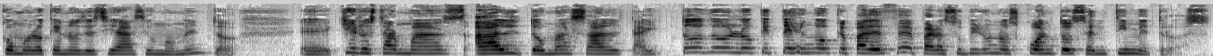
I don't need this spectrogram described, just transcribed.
Como lo que nos decía hace un momento, eh, quiero estar más alto, más alta y todo lo que tengo que padecer para subir unos cuantos centímetros.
